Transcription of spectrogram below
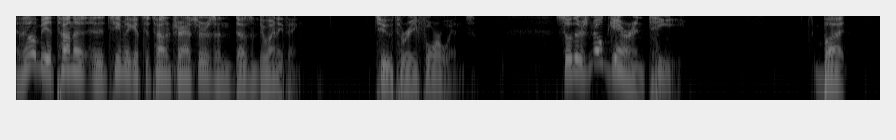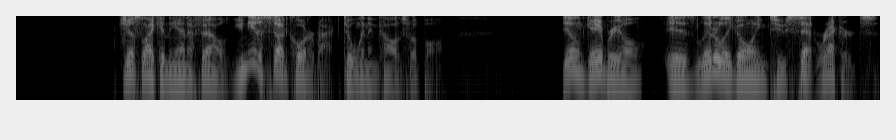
and there'll be a ton of a team that gets a ton of transfers and doesn't do anything, two, three, four wins. So there's no guarantee, but just like in the NFL, you need a stud quarterback to win in college football. Dillon Gabriel is literally going to set records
